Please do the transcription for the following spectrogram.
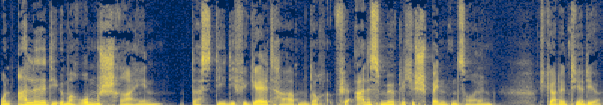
Und alle, die immer rumschreien, dass die, die viel Geld haben, doch für alles Mögliche spenden sollen, ich garantiere dir,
